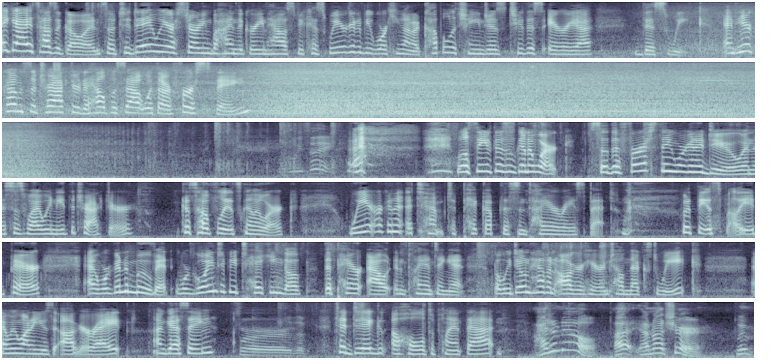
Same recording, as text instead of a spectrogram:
Hey guys, how's it going? So today we are starting behind the greenhouse because we are going to be working on a couple of changes to this area this week. And here comes the tractor to help us out with our first thing. We'll see if this is going to work. So the first thing we're going to do, and this is why we need the tractor, because hopefully it's going to work, we are going to attempt to pick up this entire raised bed with the espaliered pear and we're going to move it. We're going to be taking the, the pear out and planting it, but we don't have an auger here until next week. And we want to use the auger, right? I'm guessing. For the, To dig a hole to plant that? I don't know. I, I'm not sure.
